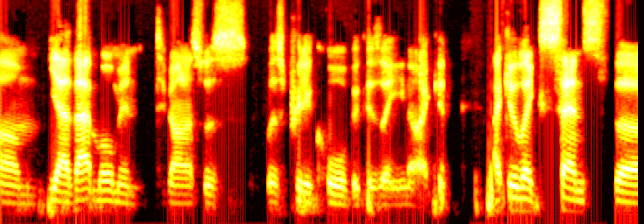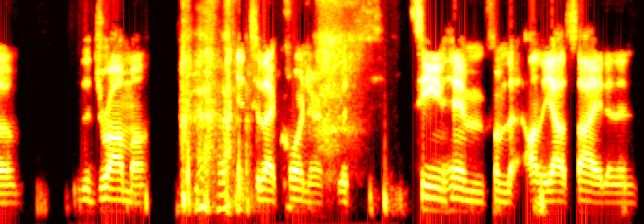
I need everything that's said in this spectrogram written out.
Um, yeah, that moment, to be honest, was was pretty cool because like you know I could I could like sense the the drama into that corner with seeing him from the on the outside and then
